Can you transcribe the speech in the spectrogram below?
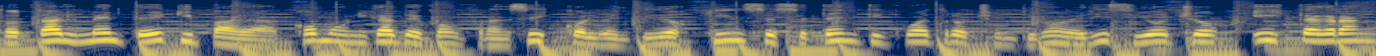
totalmente equipada. Comunicate con Francisco al 22 15 74 89 18, Instagram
